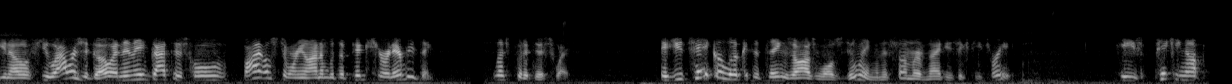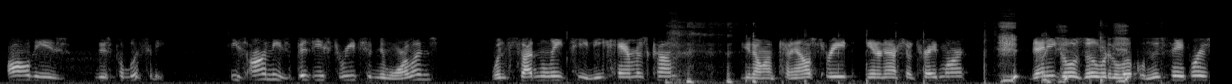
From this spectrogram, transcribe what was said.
you know, a few hours ago, and then they've got this whole file story on him with a picture and everything. Let's put it this way. If you take a look at the things Oswald's doing in the summer of 1963, he's picking up all these this publicity. He's on these busy streets in New Orleans when suddenly TV cameras come, you know, on Canal Street, International Trade Mart. Then he goes over to the local newspapers.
